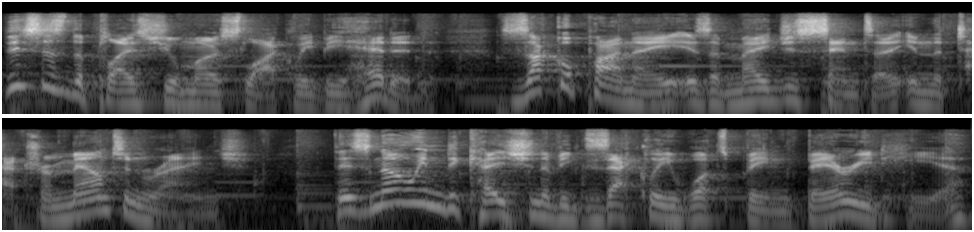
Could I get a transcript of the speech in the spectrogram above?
this is the place you'll most likely be headed. Zakopane is a major centre in the Tatra mountain range. There's no indication of exactly what's been buried here,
